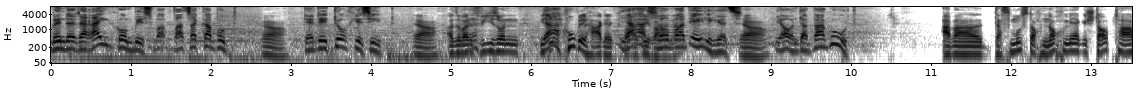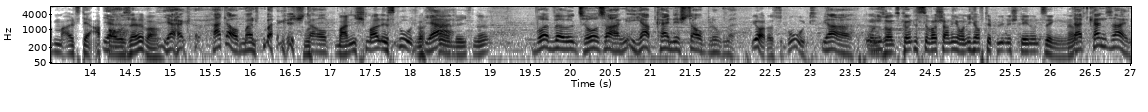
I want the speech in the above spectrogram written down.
wenn du da reingekommen bist, war Wasser kaputt. Ja, Der hat dich durchgesiebt. ja. Also weil es wie so ein, wie so Ja. ein Kugelhagel quasi Ja, war. so ne? was ähnliches. Ja. ja, und das war gut. Aber das muss doch noch mehr gestaubt haben als der Abbau ja, selber. Ja, hat auch manchmal gestaubt. Manchmal ist gut, wahrscheinlich. Ne? Wollen wir uns so sagen, ich habe keine Staublunge. Ja, das ist gut. Ja, Und und sonst könntest du wahrscheinlich auch nicht auf der Bühne stehen und singen. Ne? das kann sein.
